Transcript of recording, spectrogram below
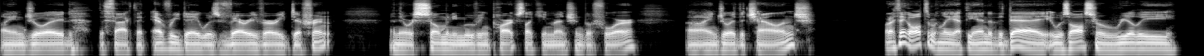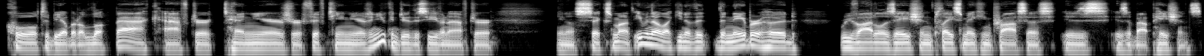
I enjoyed the fact that every day was very, very different. And there were so many moving parts, like you mentioned before. Uh, I enjoyed the challenge. But I think ultimately, at the end of the day, it was also really cool to be able to look back after 10 years or 15 years. And you can do this even after, you know, six months, even though, like, you know, the, the neighborhood revitalization placemaking process is is about patience.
